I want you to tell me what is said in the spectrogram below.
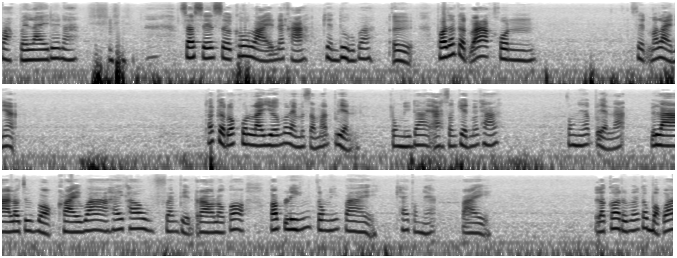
ฝากไปไลค์ด้วยนะ success circle line นะคะ เขียนถูกป่ะ เออ เพราะถ้าเกิดว่าคนเสร็จเมื่อไหร่เนี่ย ถ้าเกิดว่าคนไลค์เยอะเมื่อไหร่มันสามารถเปลี่ยนตรงนี้ได้ อะ สังเกตไหมคะ ตรงนี้เปลี่ยนละ เวลาเราจะไปบอกใครว่าให้เข้าแฟนเพจเราเราก็ก๊อปลิงก์ตรงนี้ไป แค่ตรงเนี้ยไป แล้วก็หรือไม่ก็บอกว่า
